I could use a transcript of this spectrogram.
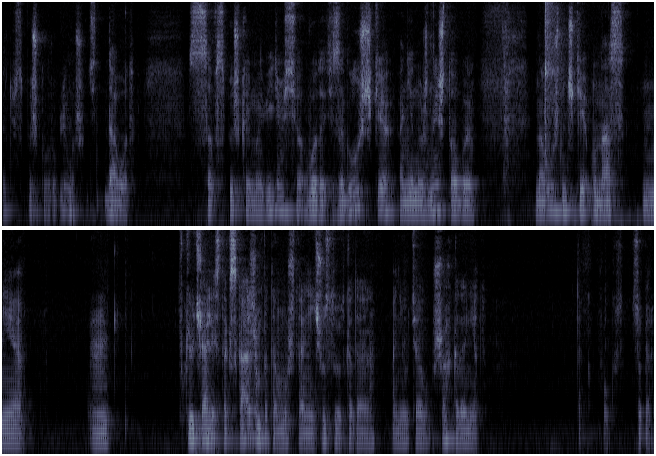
Эту вспышку врублю, может Да, вот. Со вспышкой мы видим все. Вот эти заглушечки, они нужны, чтобы наушнички у нас не включались, так скажем, потому что они чувствуют, когда они у тебя в ушах, когда нет. Так, фокус. Супер.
